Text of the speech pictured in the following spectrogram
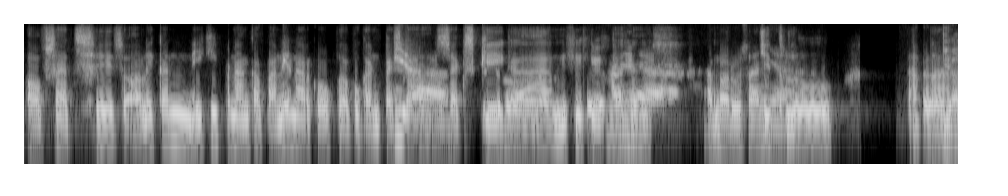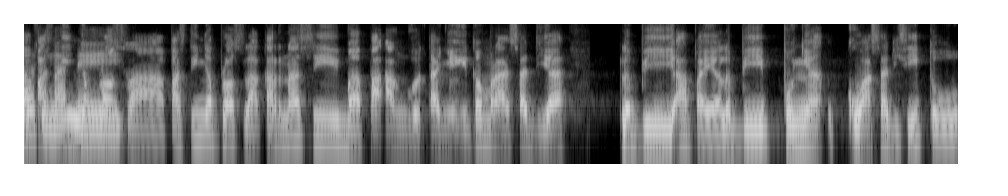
offset sih soalnya kan iki penangkapannya narkoba bukan pesta Iya, seks gay betul. kan apa urusannya? gitu loh apa Ya pasti nyeplos lah, pasti nyeplos lah karena si bapak anggotanya itu merasa dia lebih apa ya, lebih punya kuasa di situ.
